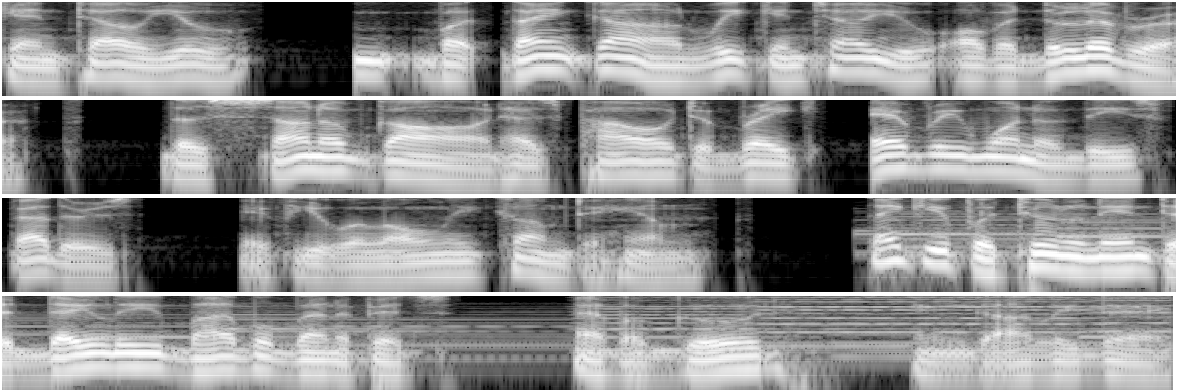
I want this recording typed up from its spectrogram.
can tell you, but thank God we can tell you of a deliverer. The Son of God has power to break every one of these fetters if you will only come to him. Thank you for tuning in to Daily Bible Benefits. Have a good and godly day.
